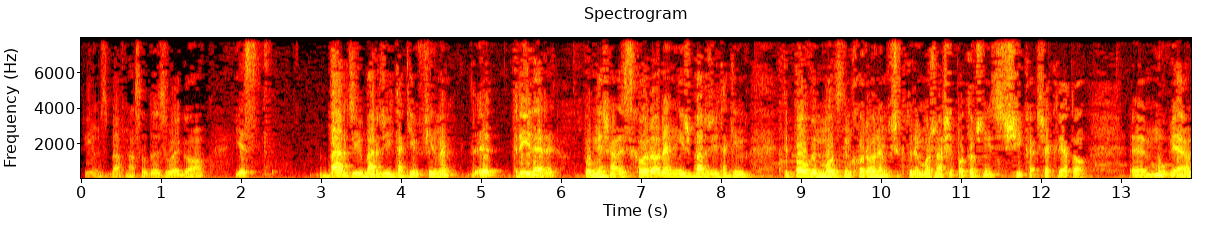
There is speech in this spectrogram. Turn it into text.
Film Zbaw nas ode złego jest bardziej, bardziej takim filmem e, thriller pomieszany z horrorem niż bardziej takim typowym, mocnym horrorem, przy którym można się potocznie zsikać, jak ja to e, mówię.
